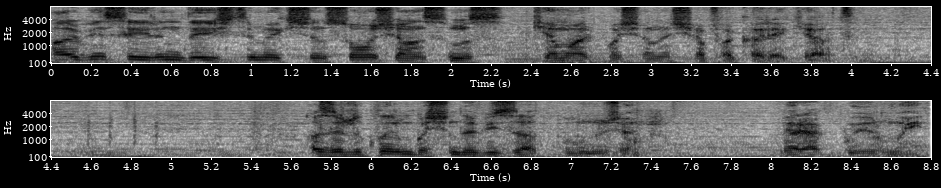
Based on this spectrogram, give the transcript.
Harbin seyrini değiştirmek için son şansımız Kemal Paşa'nın şafak harekatı. Hazırlıkların başında bizzat bulunacağım. Merak buyurmayın.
